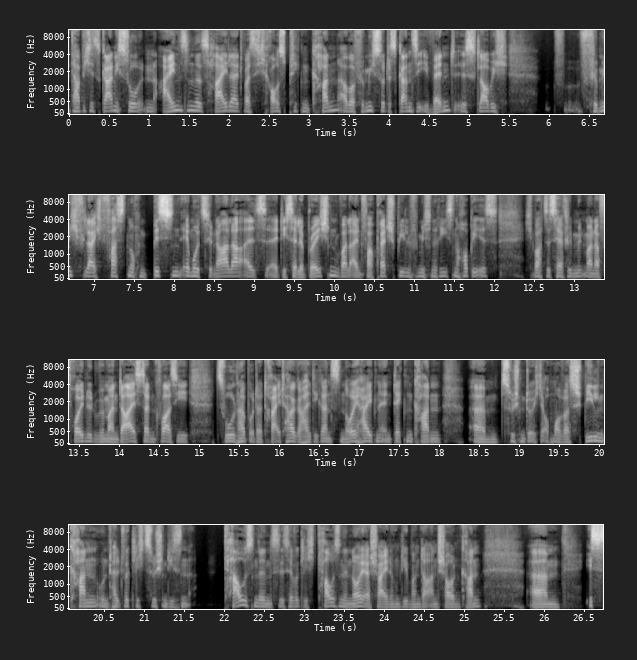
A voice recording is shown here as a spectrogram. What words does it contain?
da habe ich jetzt gar nicht so ein einzelnes Highlight, was ich rauspicken kann. Aber für mich so das ganze Event ist, glaube ich, für mich vielleicht fast noch ein bisschen emotionaler als äh, die Celebration, weil einfach Brettspielen für mich ein Riesenhobby ist. Ich mache das sehr viel mit meiner Freundin und wenn man da ist, dann quasi zweieinhalb oder drei Tage halt die ganzen Neuheiten entdecken kann, ähm, zwischendurch auch mal was spielen kann und halt wirklich zwischen diesen Tausenden, es ist ja wirklich tausende Neuerscheinungen, die man da anschauen kann, ähm, ist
